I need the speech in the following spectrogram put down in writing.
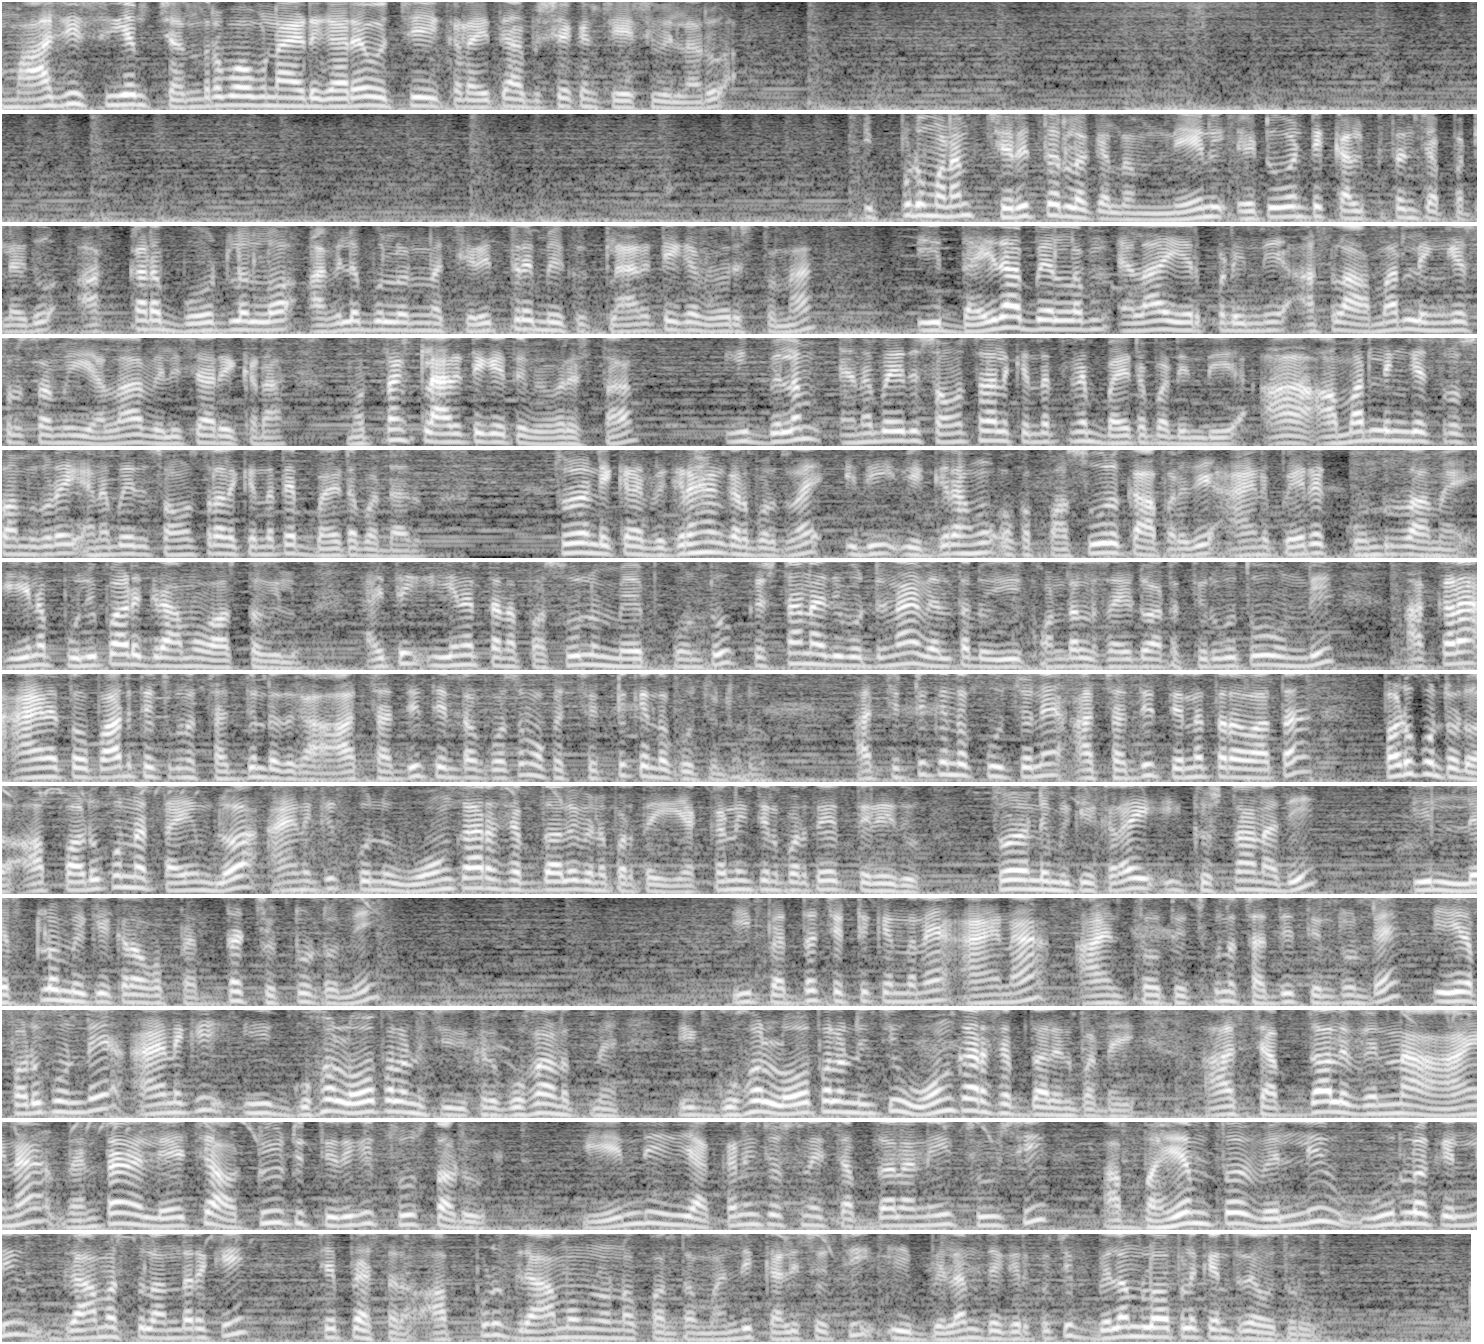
మాజీ సీఎం చంద్రబాబు నాయుడు గారే వచ్చి ఇక్కడైతే అభిషేకం చేసి వెళ్ళారు. ఇప్పుడు మనం చరిత్రలోకి వెళ్దాం. నేను ఎటువంటి కల్పితం చెప్పట్లేదు. అక్కడ బోర్డులలో అవైలబుల్ ఉన్న చరిత్ర మీకు క్లారిటీగా వివరిస్తున్నా. ఈ దైదా బెల్లం ఎలా ఏర్పడింది? అసలు అమరలింగేశ్వర స్వామి ఎలా వెలిశారు ఇక్కడ? మొత్తం క్లారిటీగా అయితే వివరిస్తా. ఈ బిలం ఎనభై ఐదు సంవత్సరాల కిందటనే బయటపడింది. ఆ అమరలింగేశ్వర స్వామి కూడా ఎనభై ఐదు సంవత్సరాల కిందటే బయటపడ్డారు. చూడండి ఇక్కడ విగ్రహం కనపడుతుంది ఇది విగ్రహం ఒక పశువులు కాపరిది. ఆయన పేరే కొండ్రు రామయ్య. ఈయన పులిపాడు గ్రామ వాస్తవ్యులు. అయితే ఈయన తన పశువులు మేపుకుంటూ కృష్ణానది ఒడ్డున వెళ్తాడు. ఈ కొండల సైడు అట్లా తిరుగుతూ ఉండి అక్కడ ఆయనతో పాటు తెచ్చుకున్న చద్ది ఉంటుంది ఆ చద్ది తినడం కోసం ఒక చెట్టు కింద కూర్చుంటాడు. ఆ చెట్టు కింద కూర్చొని ఆ చద్ది తిన్న తర్వాత పడుకుంటాడు. ఆ పడుకున్న టైంలో ఆయనకి కొన్ని ఓంకార శబ్దాలు వినపడతాయి. ఎక్కడి నుంచి వినపడతాయో తెలియదు చూడండి మీకు ఇక్కడ ఈ కృష్ణానది ఈ లెఫ్ట్లో మీకు ఇక్కడ ఒక పెద్ద చెట్టు ఉంటుంది. ఈ పెద్ద చెట్టు కిందనే ఆయన ఆయనతో తెచ్చుకున్న సర్ది తింటుంటే ఈయన పడుకుంటే ఆయనకి ఈ గుహ లోపల నుంచి ఇక్కడ గుహ అనుతున్నాయి. ఈ గుహ లోపల నుంచి ఓంకార శబ్దాలు వినపడ్డాయి. ఆ శబ్దాలు విన్న ఆయన వెంటనే లేచి అటు ఇటు తిరిగి చూస్తాడు. ఏంది అక్కడి ఎక్కడి నుంచి వస్తున్న ఈ శబ్దాలని చూసి ఆ భయంతో వెళ్ళి ఊర్లోకి వెళ్ళి గ్రామస్తులందరికీ చెప్పేస్తారు. అప్పుడు గ్రామంలో ఉన్న కొంతమంది కలిసి వచ్చి ఈ బిలం దగ్గరికి వచ్చి బిలం లోపలికి ఎంట్రీ అవుతారు.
